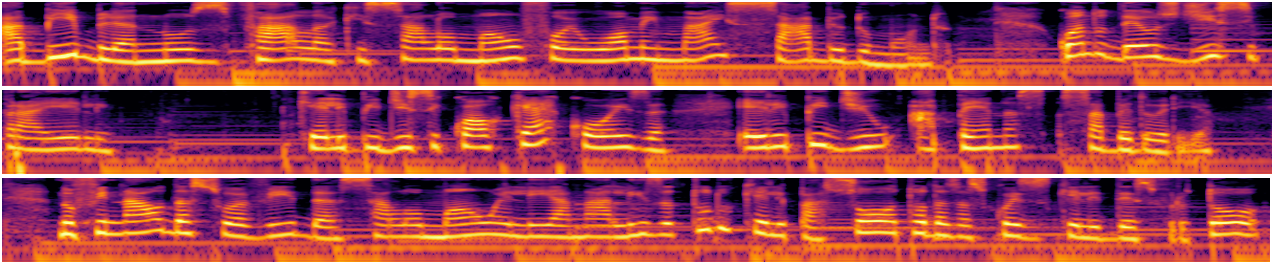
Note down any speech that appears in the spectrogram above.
A Bíblia nos fala que Salomão foi o homem mais sábio do mundo. Quando Deus disse para ele que ele pedisse qualquer coisa, ele pediu apenas sabedoria. No final da sua vida, Salomão ele analisa tudo o que ele passou, todas as coisas que ele desfrutou,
